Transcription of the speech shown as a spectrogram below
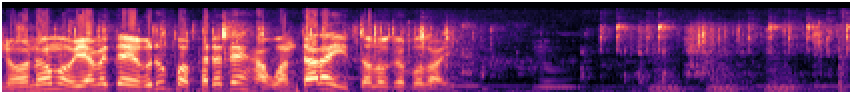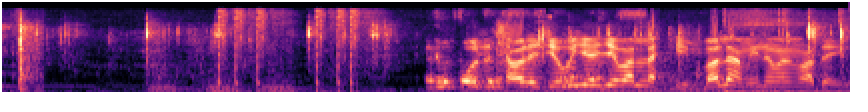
No, no, me voy a meter de grupo, espérate, aguantar ahí todo lo que podáis. Bueno, chavales, yo voy a llevar la skin, ¿vale? A mí no me matéis.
